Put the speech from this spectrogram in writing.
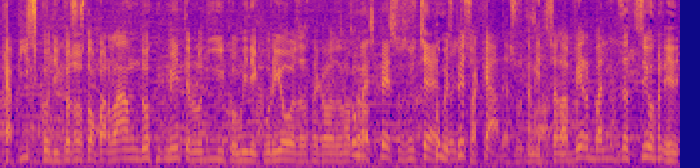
capisco di cosa sto parlando mentre lo dico, quindi è curiosa questa cosa. No? Come Però, spesso succede. Come spesso accade assolutamente, cioè la verbalizzazione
